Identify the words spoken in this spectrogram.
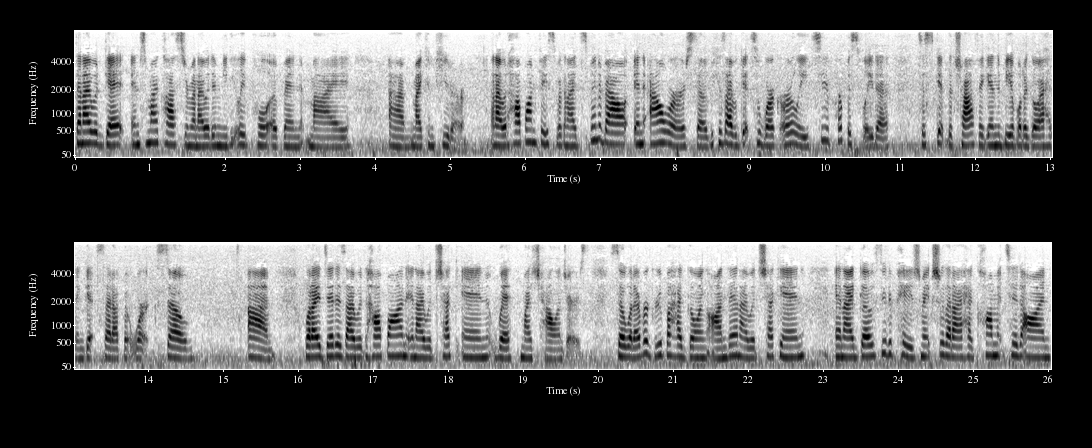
Then I would get into my classroom and I would immediately pull open my, um, my computer and I would hop on Facebook and I'd spend about an hour or so because I would get to work early too purposefully to, to skip the traffic and to be able to go ahead and get set up at work. So um, what I did is I would hop on and I would check in with my challengers. So whatever group I had going on then, I would check in and I'd go through the page, make sure that I had commented on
